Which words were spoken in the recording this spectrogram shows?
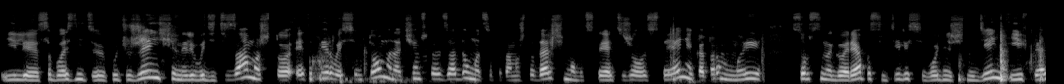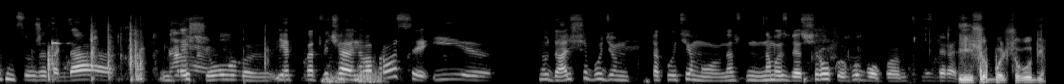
или соблазните кучу женщин, или выйдете замуж, то это первые симптомы, над чем стоит задуматься, потому что дальше могут стоять тяжелые состояния, которым мы, собственно говоря, посвятили сегодняшний день, и в пятницу уже тогда я еще я отвечаю на вопросы и ну, дальше будем такую тему, на, на мой взгляд, широкую, глубокую разбирать. И еще больше глубин.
